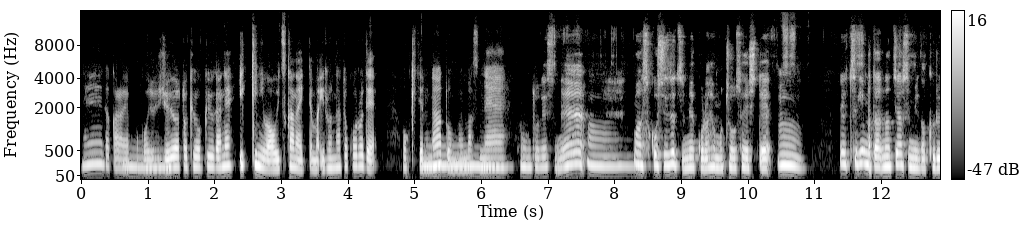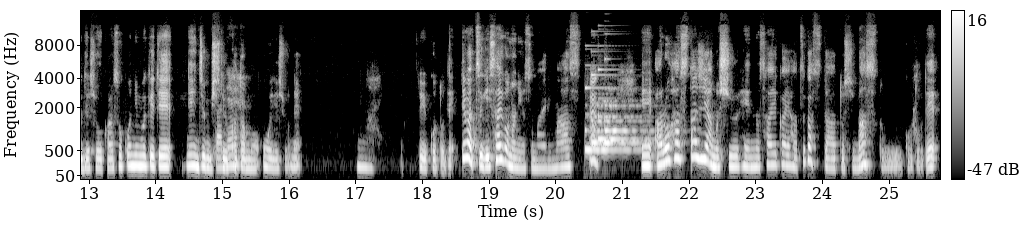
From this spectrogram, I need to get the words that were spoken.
ねだからやっぱこううん需要と供給がね一気には追いつかないって、まあ、いろんなところで起きてるなと思いますね。うん。本当ですね。うん、まあ少しずつね、ここら辺も調整して、うん、で次また夏休みが来るでしょうから、そこに向けてね、準備してる方も多いでしょうね。うんということで。では次、最後のニュース参ります。えーアロハスタジアム周辺の再開発がスタートしますということで、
